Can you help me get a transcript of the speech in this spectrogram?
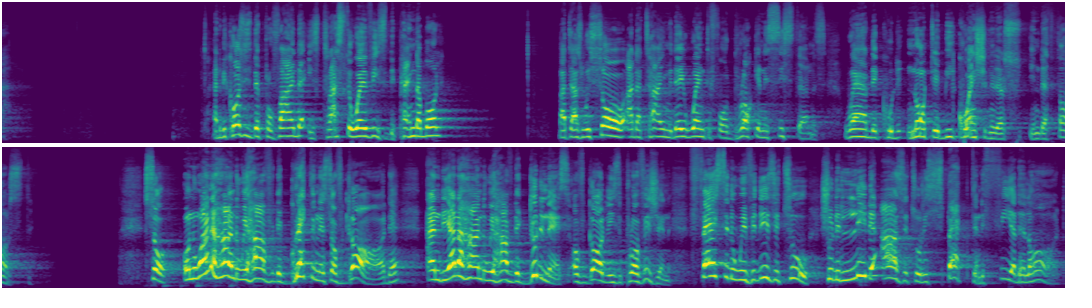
And because He's the provider, He's trustworthy, He's dependable. But as we saw at the time, they went for broken cisterns where they could not be quenched in the thirst. So, on one hand, we have the greatness of God, and the other hand, we have the goodness of God, His provision. Faced with these two should lead us to respect and fear the Lord.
